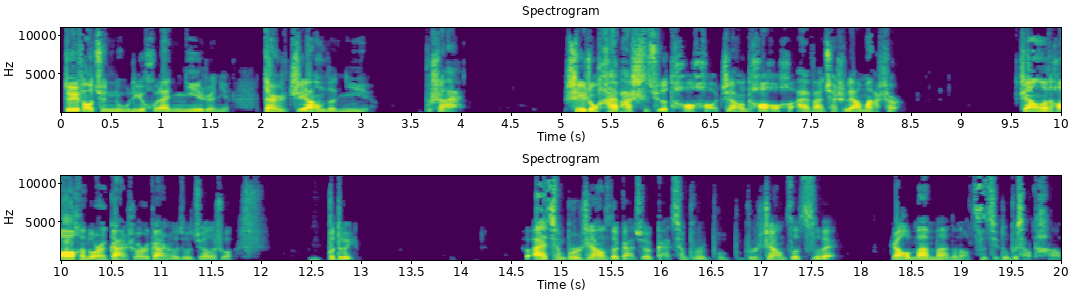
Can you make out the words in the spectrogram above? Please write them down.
对方去努力回来逆着你，但是这样的逆不是爱，是一种害怕失去的讨好。这样的讨好和爱完全是两码事儿。这样的讨好，很多人感受着感受就觉得说不对，爱情不是这样子的感觉，感情不是不不是这样子的滋味，然后慢慢的呢，自己都不想谈了。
